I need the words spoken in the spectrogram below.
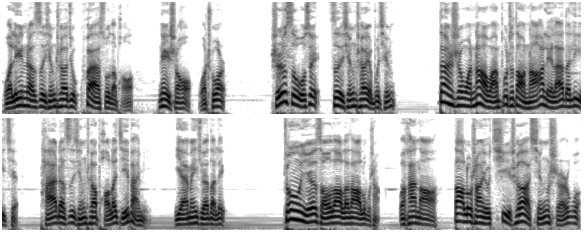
我拎着自行车就快速的跑。那时候我初二。十四五岁，自行车也不轻，但是我那晚不知道哪里来的力气，抬着自行车跑了几百米，也没觉得累。终于走到了大路上，我看到大路上有汽车行驶而过，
